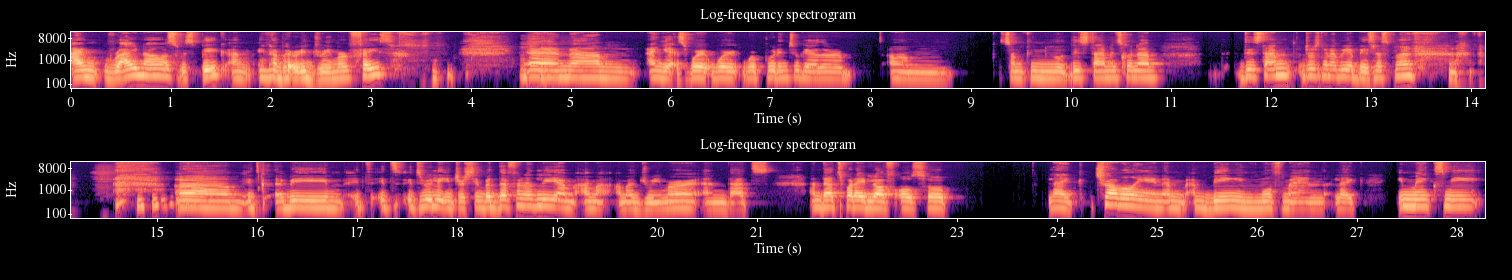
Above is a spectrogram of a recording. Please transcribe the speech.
I'm right now as we speak, I'm in a very dreamer phase. and um, and yes, we're we're we're putting together um, something new. This time it's gonna this time there's gonna be a business plan. um, it's be it's it's it's really interesting, but definitely I'm I'm a, I'm a dreamer, and that's and that's what I love also. Like traveling and, and being in movement, like it makes me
